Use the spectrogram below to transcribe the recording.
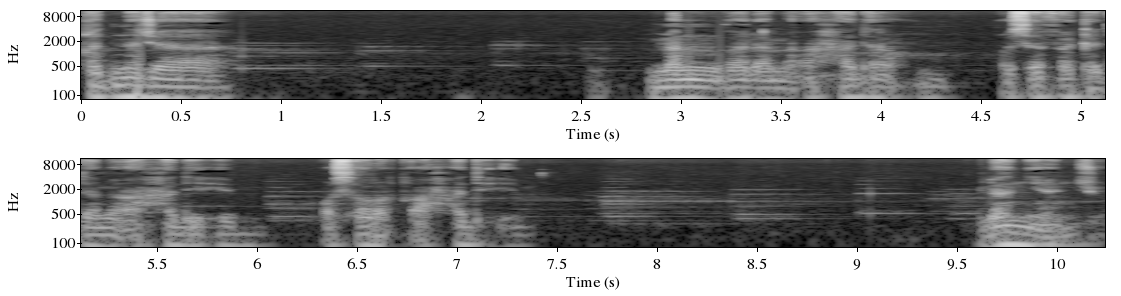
قد نجا من ظلم أحدهم وسفك دم أحدهم وسرق أحدهم. لن ينجو.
